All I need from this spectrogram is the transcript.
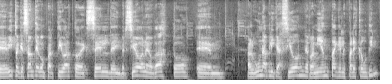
He visto que Santi ha compartido harto Excel de inversiones o gastos. eh, ¿Alguna aplicación, herramienta que les parezca útil?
